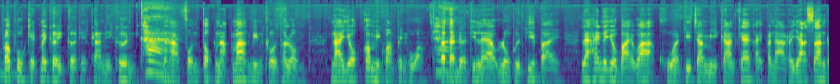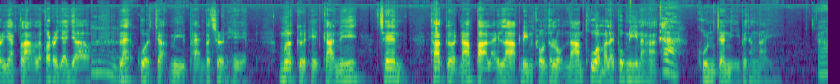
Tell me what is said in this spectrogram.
เพราะภูเก็ตไม่เคยเกิดเหตุการณ์นี้ขึ้นค่ะนะฮะ ฝนตกหนักมากดินโคลนถล่ม นายกก็มีความเป็นห่วงค่ะตั้งแต่เดือนที่แล้วลงพื้นที่ไป และให้นโยบายว่าควรที่จะมีการแก้ไขปัญหาระยะสั้นระยะกลางแล้วก็ระยะยาวอืมและควรจะมีแผนเผชิญเหตุ เมื่อเกิดเหตุการณ์นี้ เช่น ถ้าเกิดน้ำป่าไหลหลากดินโคลนถล่มน้ำท่วมอะไรพวกนี้นะฮะค่ะคุณจะหนีไปทางไหนอ่า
